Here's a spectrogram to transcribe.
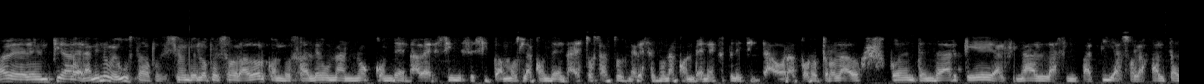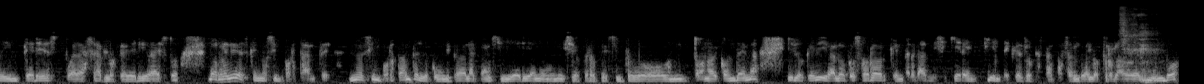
A ver, a ver, a mí no me gusta la posición de López Obrador cuando sale una no condena. A ver, sí necesitamos la condena. Estos actos merecen una condena explícita. Ahora, por otro lado, puedo entender que al final las simpatías o la falta de interés puede hacer lo que deriva esto. La realidad es que no es importante. No es importante el comunicado de la Cancillería en un inicio, creo que sí tuvo un tono de condena. Y lo que diga López Obrador, que en verdad ni siquiera entiende qué es lo que está pasando del otro lado del mundo,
